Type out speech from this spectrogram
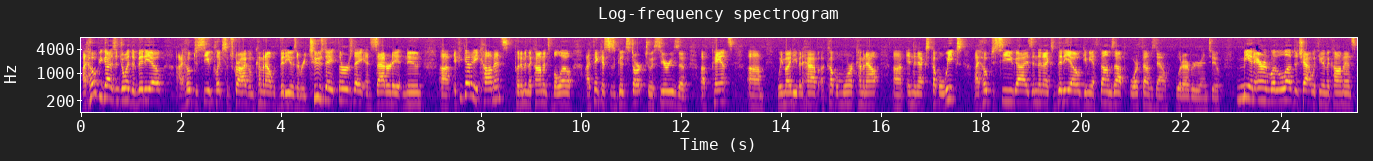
I hope you guys enjoyed the video. I hope to see you click subscribe. I'm coming out with videos every Tuesday, Thursday, and Saturday at noon. Uh, if you got any comments, put them in the comments below. I think this is a good start to a series of, of pants. Um, we might even have a couple more coming out um, in the next couple weeks. I hope to see you guys in the next video. Give me a thumbs up or thumbs down, whatever you're into. Me and Aaron would love to chat with you in the comments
